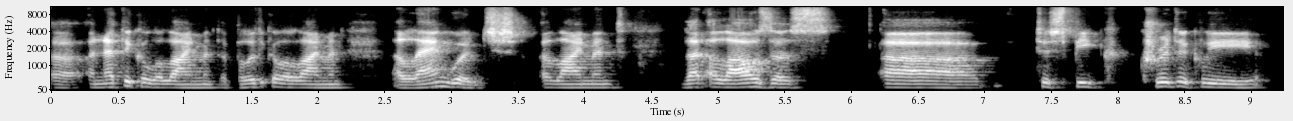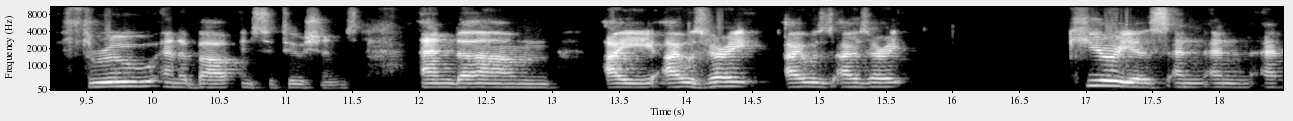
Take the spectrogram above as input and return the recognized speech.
uh, an ethical alignment, a political alignment, a language alignment that allows us uh, to speak critically through and about institutions. And um, I, I was very, I was, I was very curious and, and, and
